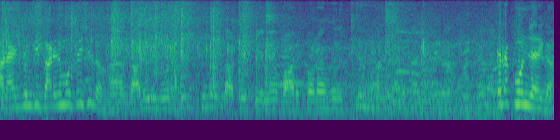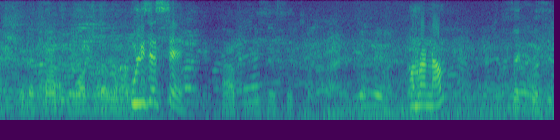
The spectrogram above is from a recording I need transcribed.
আর একজন কি গাড়ির মধ্যেই ছিল? হ্যাঁ গাড়ির মধ্যেই ছিল তাকে টেনে বার করা হয়েছে। এটা কোন জায়গা? এটা চাঁদুর পুলিশ এসছে? হ্যাঁ পুলিশ এসেছে আমরা নাম? শেখ বসির।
